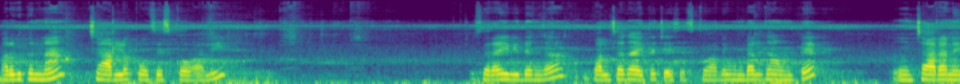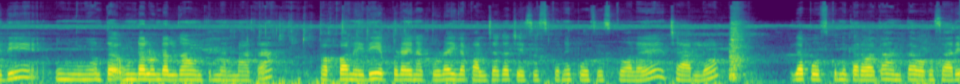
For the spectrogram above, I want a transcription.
మరుగుతున్న చారులో పోసేసుకోవాలి. చూసారా? ఈ విధంగా పల్చగా అయితే చేసేసుకోవాలి. ఉండలుగా ఉంటే చారు అనేది అంత ఉండలు ఉండలుగా ఉంటుందన్నమాట. పప్పు అనేది ఎప్పుడైనా కూడా ఇలా పలచగా చేసేసుకొని పోసేసుకోవాలి చారులో. ఇలా పోసుకున్న తర్వాత అంతా ఒకసారి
